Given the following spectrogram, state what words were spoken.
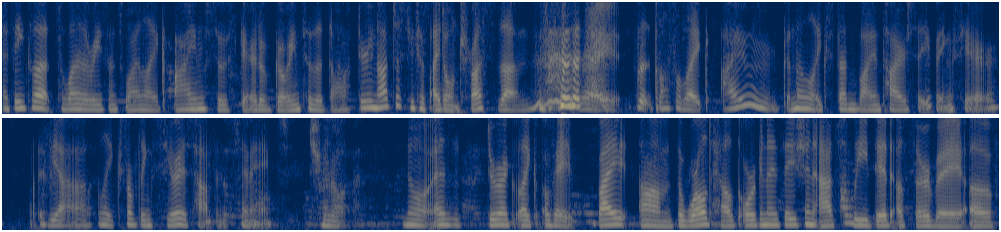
I think that's one of the reasons why like I'm so scared of going to the doctor, not just because I don't trust them. Right. But it's also like I'm gonna like spend my entire savings here. If Yeah. like something serious happens to me. True. No, and direct like okay, by um the World Health Organization actually did a survey of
